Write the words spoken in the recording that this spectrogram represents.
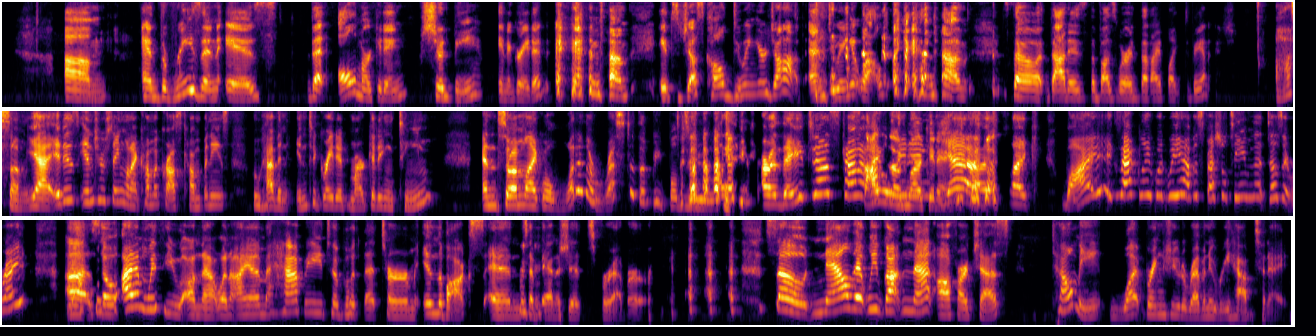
Um, and the reason is that all marketing should be integrated and um, it's just called doing your job and doing it well and um, so that is the buzzword that i'd like to banish Awesome. Yeah, it is interesting when I come across companies who have an integrated marketing team. And so I'm like, well, what do the rest of the people do? like, are they just kind of siloed marketing? Yeah. Like, why exactly would we have a special team that does it right? Yeah. Uh, so I am with you on that one. I am happy to put that term in the box and to banish it forever. so now that we've gotten that off our chest, tell me what brings you to revenue rehab today?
